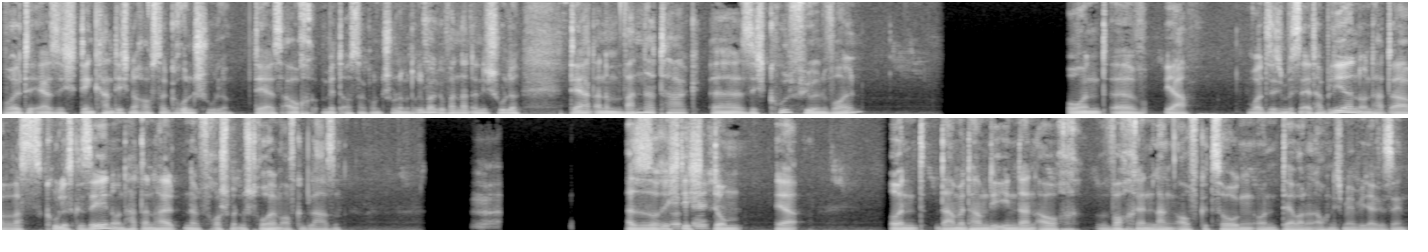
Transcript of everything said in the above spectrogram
wollte er sich, den kannte ich noch aus der Grundschule. Der ist auch mit aus der Grundschule mit rübergewandert in die Schule. Der hat an einem Wandertag äh, sich cool fühlen wollen. Und äh, ja, wollte sich ein bisschen etablieren und hat da was Cooles gesehen und hat dann halt einen Frosch mit einem Strohhalm aufgeblasen. Also so richtig Wirklich? dumm, ja. Und damit haben die ihn dann auch wochenlang aufgezogen und der war dann auch nicht mehr wiedergesehen.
